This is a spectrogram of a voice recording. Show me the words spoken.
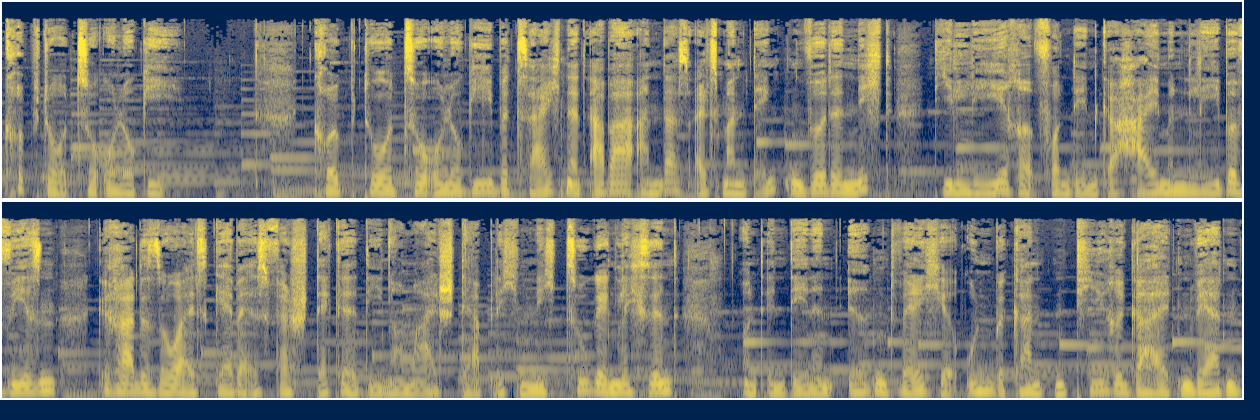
Kryptozoologie. Kryptozoologie bezeichnet aber, anders als man denken würde, nicht die Lehre von den geheimen Lebewesen, gerade so, als gäbe es Verstecke, die Normalsterblichen nicht zugänglich sind und in denen irgendwelche unbekannten Tiere gehalten werden.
